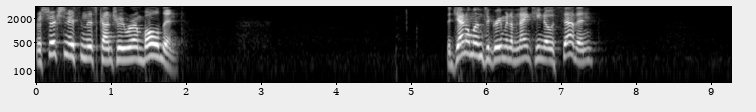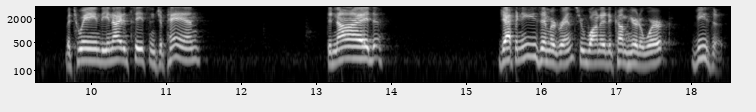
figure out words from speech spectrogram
restrictionists in this country were emboldened. The Gentleman's Agreement of 1907 between the United States and Japan denied Japanese immigrants who wanted to come here to work visas.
